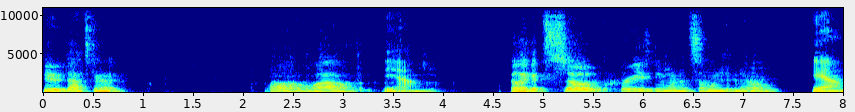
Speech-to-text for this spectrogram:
dude. That's gonna. Oh wow! Yeah. I feel like it's so crazy when it's someone you know. Yeah.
